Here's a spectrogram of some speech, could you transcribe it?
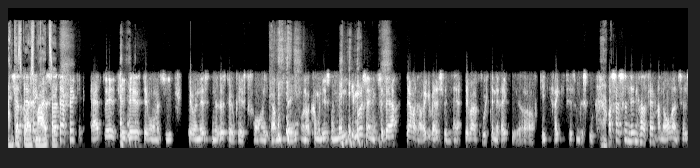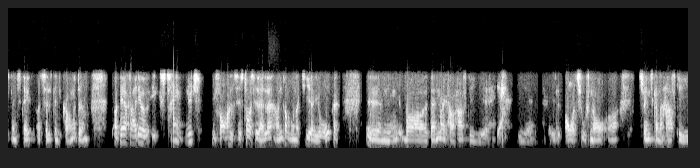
Ej, der skulle også meget til. Så der fik, ja, det, det, det, det, må man sige, det var næsten østeuropæisk forhold i gamle dage under kommunismen. Men i modsætning til der, der var der jo ikke valgsvind her. Det var fuldstændig rigtigt og gik rigtigt til, som det skulle. Og så siden 1905 har Norge været en selvstændig stat og et selvstændig kongedømme. Og derfor er det jo ekstremt nyt i forhold til stort set alle andre monarkier i Europa, øh, hvor Danmark har haft det i, øh, ja, i øh, over 1000 år, og svenskerne har haft det i,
